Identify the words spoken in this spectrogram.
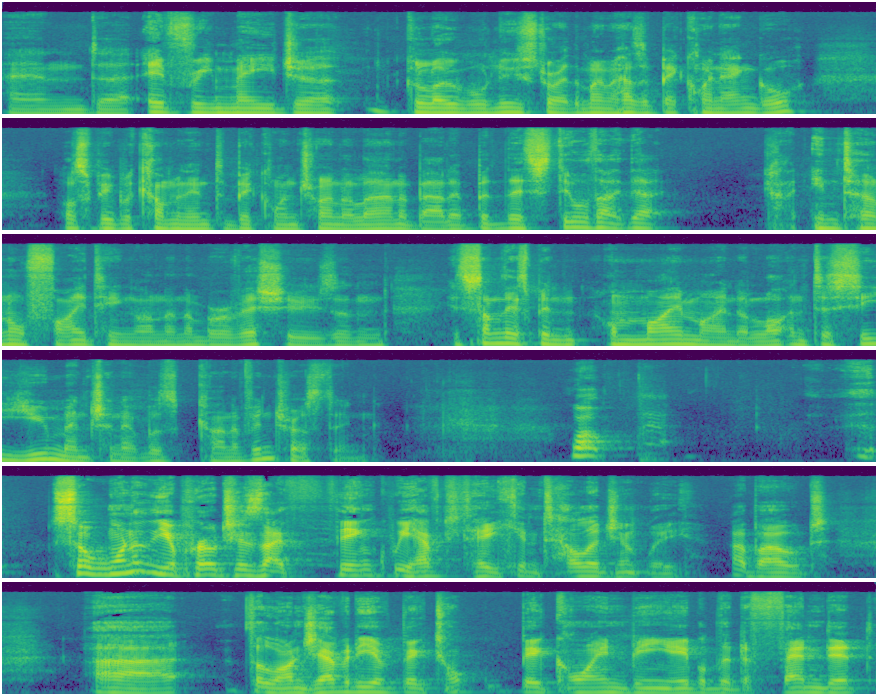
and uh, every major global news story at the moment has a Bitcoin angle. lots of people coming into Bitcoin trying to learn about it, but there's still like that kind of internal fighting on a number of issues. And it's something that's been on my mind a lot. And to see you mention it was kind of interesting. Well, so one of the approaches I think we have to take intelligently about uh, the longevity of Bitcoin, being able to defend it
